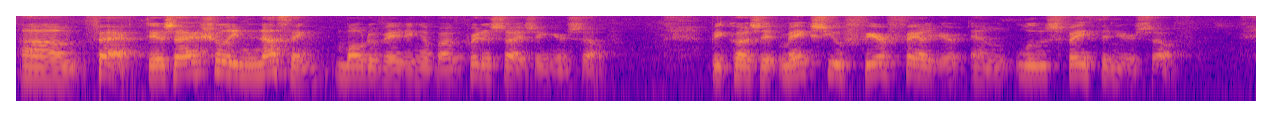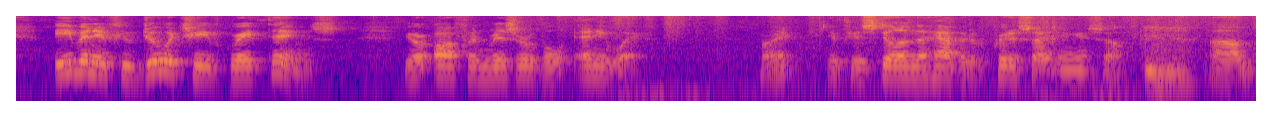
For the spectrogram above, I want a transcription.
Um, fact, there's actually nothing motivating about criticizing yourself because it makes you fear failure and lose faith in yourself. Even if you do achieve great things, you're often miserable anyway, right? If you're still in the habit of criticizing yourself. hmm Um,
